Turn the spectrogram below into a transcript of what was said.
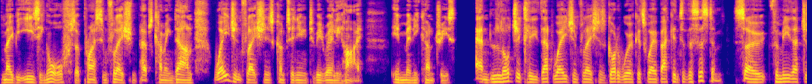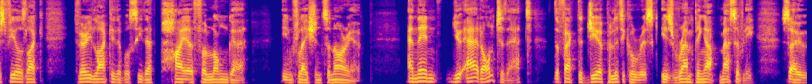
maybe easing off, so price inflation perhaps coming down, wage inflation is continuing to be really high in many countries. And logically, that wage inflation has got to work its way back into the system. So for me, that just feels like it's very likely that we'll see that higher for longer inflation scenario. And then you add on to that the fact that geopolitical risk is ramping up massively. So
